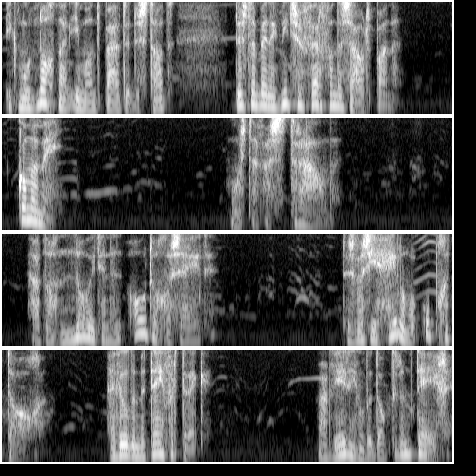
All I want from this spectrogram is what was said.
Ik moet nog naar iemand buiten de stad, dus dan ben ik niet zo ver van de zoutpannen. Kom maar mee. Mustafa straalde. Hij had nog nooit in een auto gezeten. Dus was hij helemaal opgetogen. Hij wilde meteen vertrekken. Maar weer hield de dokter hem tegen.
